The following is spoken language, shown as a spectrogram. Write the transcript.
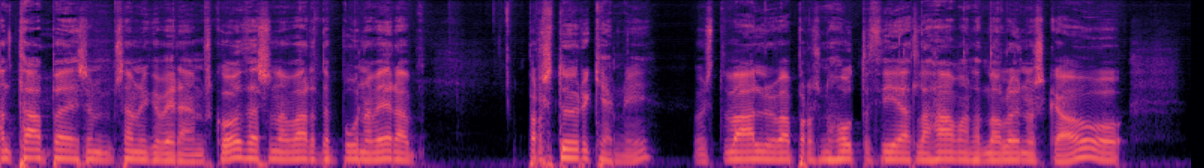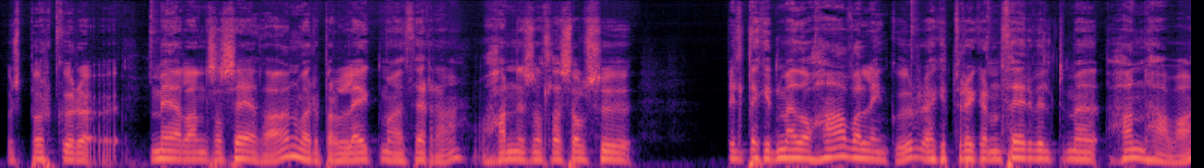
hann tapaði þessum samningavirðaðum sko. Þess vegna var þetta búin að vera bara störukefni veist, Valur var bara svona hóta því að hafa hann hann á launaská og Börkur meðal annars að segja það hann var bara leikmaður þeirra og hann er svona sjálfsög vildi ekkit með á hafa lengur ekkit frekar en þeir vildu með hann hafa.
